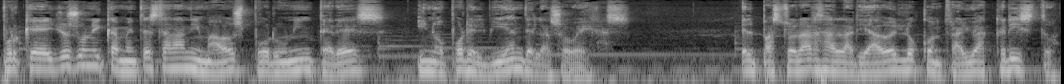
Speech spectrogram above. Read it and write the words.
Porque ellos únicamente están animados por un interés y no por el bien de las ovejas. El pastor asalariado es lo contrario a Cristo,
